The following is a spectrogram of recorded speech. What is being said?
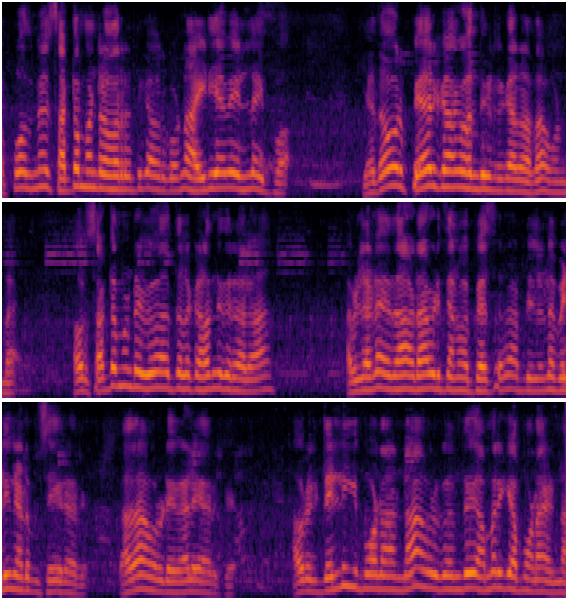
எப்போதுமே சட்டமன்றம் வர்றதுக்கு அவருக்கு ஒன்றும் ஐடியாவே இல்லை இப்போ. ஏதோ ஒரு பேருக்காக வந்துக்கிட்டு இருக்காரு அதான் உண்மை. அவர் சட்டமன்ற விவாதத்தில் கலந்துக்கிறாரா? அப்படி இல்லைன்னா ஏதாவது அடாவடித்தனமாக பேசுகிறாரு அப்படி இல்லைன்னா வெளிநடப்பு செய்கிறாரு அதான் அவருடைய வேலையாக இருக்குது அவருக்கு டெல்லிக்கு போனான்னா அவருக்கு வந்து அமெரிக்கா போனா என்ன?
